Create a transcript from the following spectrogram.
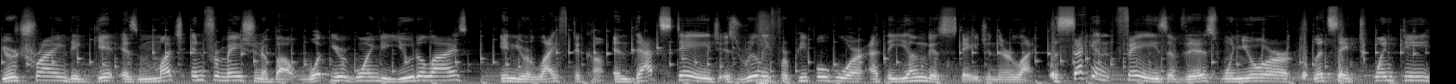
You're trying to get as much information about what you're going to utilize in your life to come. And that stage is really for people who are at the youngest stage in their life. The second phase of this, when you're, let's say, 20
